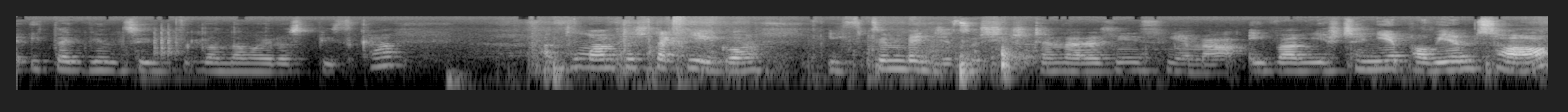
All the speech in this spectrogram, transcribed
I tak więcej wygląda moja rozpiska. A tu mam też takiego I w tym będzie coś jeszcze, na razie nic nie ma. I Wam jeszcze nie powiem co.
